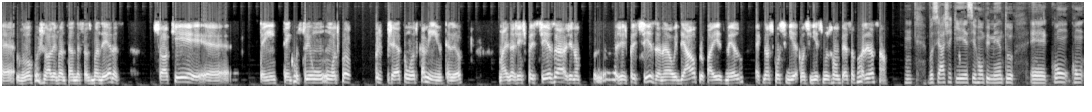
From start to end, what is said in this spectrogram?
é, vou continuar levantando essas bandeiras, só que é, tem, tem que construir um, um, outro projeto, um outro caminho, entendeu? Mas a gente precisa, a gente não, a gente precisa, né? O ideal para o país mesmo é que nós conseguíssemos romper essa polarização. Hum. Você acha que esse rompimento, é, com, com,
